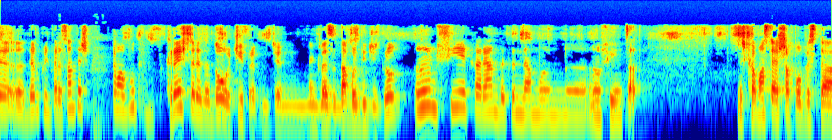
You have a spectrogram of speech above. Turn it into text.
de lucruri interesante și am avut creștere de două cifre, cum zice în engleză, double digit growth, în fiecare an de când ne-am în, înființat. Deci cam asta e așa povestea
